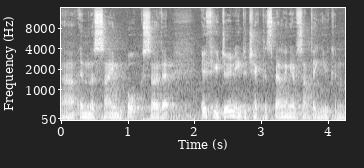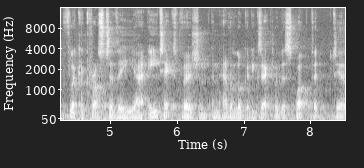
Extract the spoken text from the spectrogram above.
uh, in the same book so that if you do need to check the spelling of something, you can flick across to the uh, e-text version and have a look at exactly the spot that uh,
